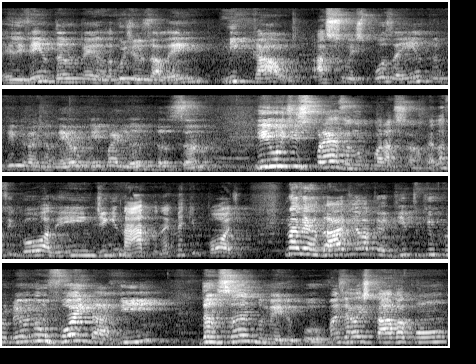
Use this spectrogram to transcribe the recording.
ele vem andando pela rua de Jerusalém, Mical, a sua esposa, entra, vê pela janela, vem bailando, dançando, e o despreza no coração. Ela ficou ali indignada, né? Como é que pode? Na verdade, eu acredito que o problema não foi Davi dançando no meio do povo, mas ela estava com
